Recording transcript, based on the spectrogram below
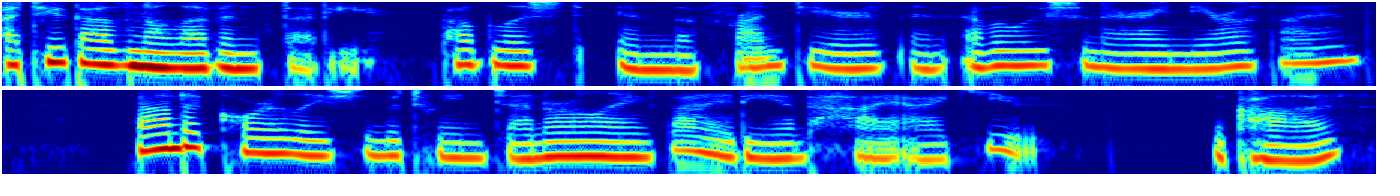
A 2011 study published in the Frontiers in Evolutionary Neuroscience found a correlation between general anxiety and high IQs. The cause?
